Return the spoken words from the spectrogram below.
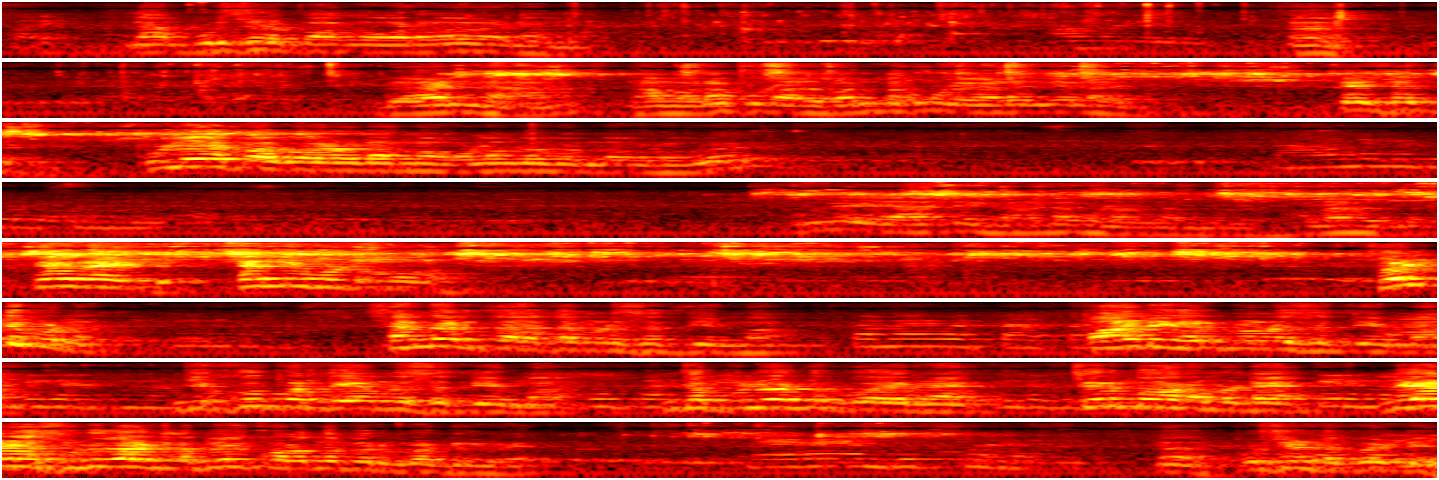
போறேன். நான் புருஷனை பார்க்க வரவா வேணாமா? வேண்டாம் நான் வரக்கூடாது வந்த கூட இடைஞ்சலாச்சு சரி சரி பிள்ளைய பார்க்க குழந்தை வந்தவனுக்கு நானும் என் புருஷன்கிட்ட பிள்ளைய யாரையும் காட்டக்கூடாது. சரி ரைட்டு. சரி மட்டும் போங்க சமீர் தாத்தமன சத்தியமா? பாடி கற்பனோட சத்தியமா. இங்க கூப்பர் தேவன சத்தியமா? இந்த புள்ளோட்டு. போயிடுறேன். திரும்ப வர மாட்டேன். நேரா சுடுகாட்டுல போய் குழந்தை பேர் பட்டுருவேன் புருஷன்ட்ட போயிட்டு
